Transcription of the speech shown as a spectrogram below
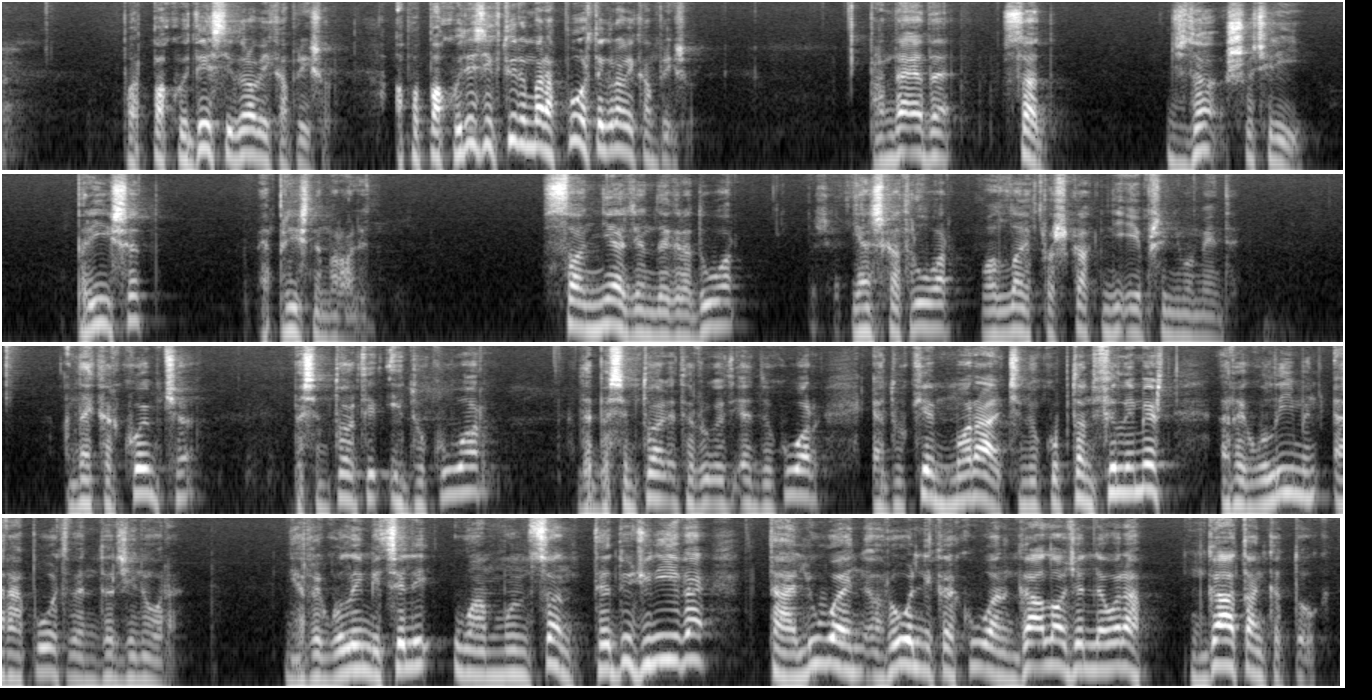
por pakujdesia e grave i ka prishur. Apo pakujdesia e këtyre në raport të grave i kanë prishur. Prandaj edhe sot çdo shoqëri prishet me prishjen e moralit. Sa njerëz janë degraduar, janë shkatruar, vallahi për shkak një epshi një momenti. Andaj kërkojmë që besimtari të jetë i edukuar dhe besimtarja të jetë e edukuar, edukim moral që nënkupton fillimisht rregullimin e raporteve ndërgjinore. Një rregullim i cili ua mundson të dy gjinive ta luajnë rolin e kërkuar nga Allahu xhalla ue ala nga ata në këtë tokë.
